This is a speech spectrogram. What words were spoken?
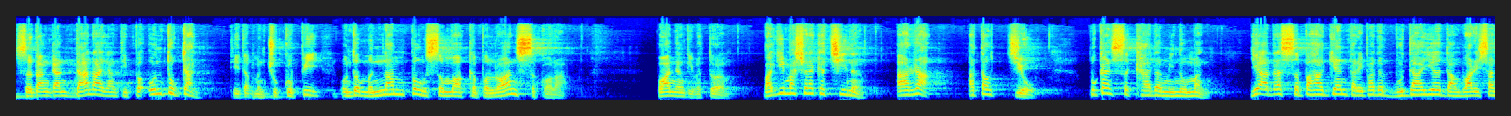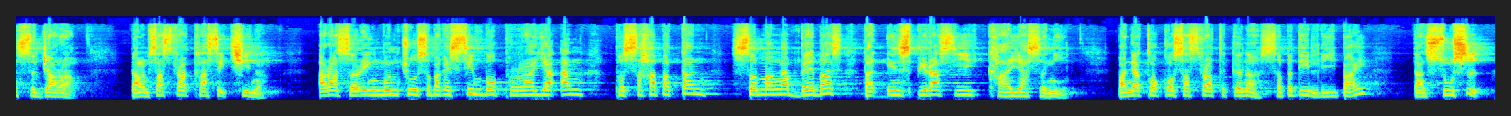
Sedangkan dana yang diperuntukkan tidak mencukupi untuk menampung semua keperluan sekolah. Puan yang dibetul, bagi masyarakat Cina, arak atau jiu bukan sekadar minuman. Ia adalah sebahagian daripada budaya dan warisan sejarah. Dalam sastra klasik Cina, Arak sering muncul sebagai simbol perayaan, persahabatan, semangat bebas dan inspirasi karya seni. Banyak tokoh sastra terkenal seperti Li Bai dan Su Shi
